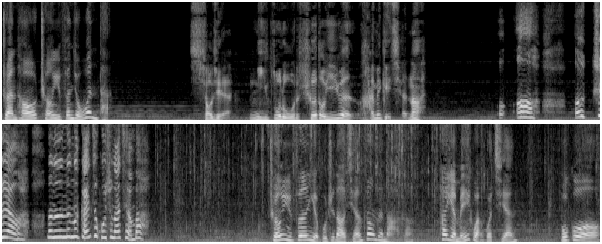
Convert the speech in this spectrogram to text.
转头，程玉芬就问他：“小姐，你坐了我的车到医院，还没给钱呢？”“哦哦哦，这样啊，那那那那赶紧回去拿钱吧。”程玉芬也不知道钱放在哪儿了。她也没管过钱，不过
